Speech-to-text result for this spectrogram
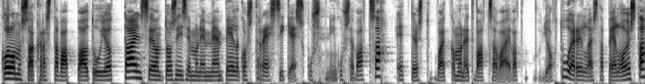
kolmossakrasta vapautuu jotain, se on tosi semmoinen meidän pelkostressikeskus, niin kuin se vatsa, että jos vaikka monet vatsavaivat johtuu erilaisista peloista,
